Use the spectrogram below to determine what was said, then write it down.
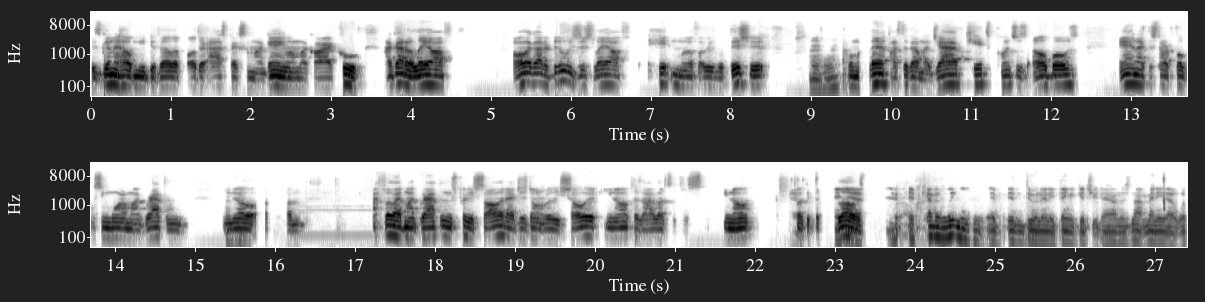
it's gonna help me develop other aspects of my game. I'm like, all right, cool. I gotta lay off. All I gotta do is just lay off hitting motherfuckers with this shit Mhm. with my left, I still got my jab, kicks, punches, elbows, and I can start focusing more on my grappling. You know, um, I feel like my grappling is pretty solid. I just don't really show it, you know, because I love to just, you know, look at the blows. yeah, if, if Kevin Lee isn't, doing anything to get you down, there's not many that will.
